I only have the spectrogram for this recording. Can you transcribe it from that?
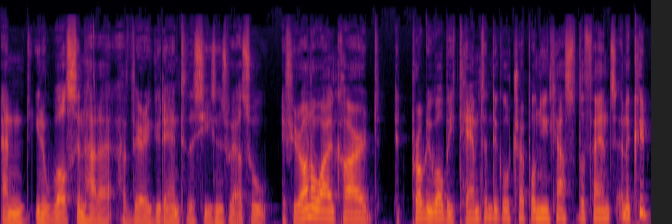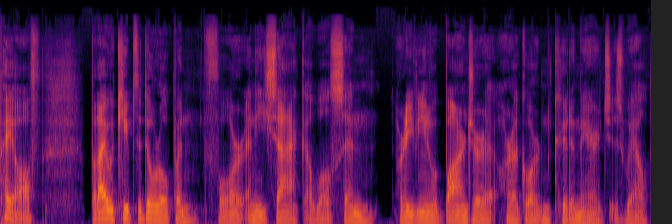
and you know Wilson had a, a, very good end to the season as well. So if you're on a wild card, it probably will be tempting to go triple Newcastle defence, and it could pay off. But I would keep the door open for an Isak, a Wilson, or even you know Barnes or or a Gordon could emerge as well.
